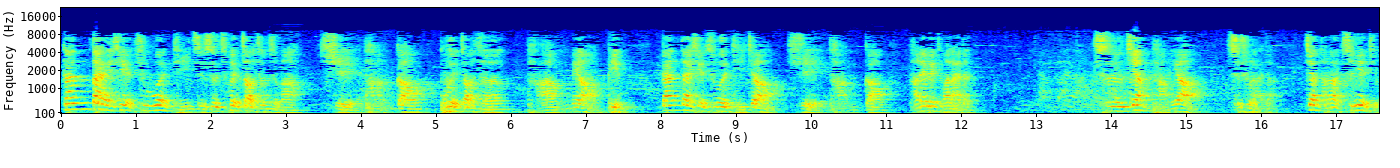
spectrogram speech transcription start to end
肝代谢出问题，只是会造成什么？血糖高，不会造成糖尿病。肝代谢出问题叫血糖高。糖尿病怎么来的？吃降糖药吃出来的。降糖药吃越久，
